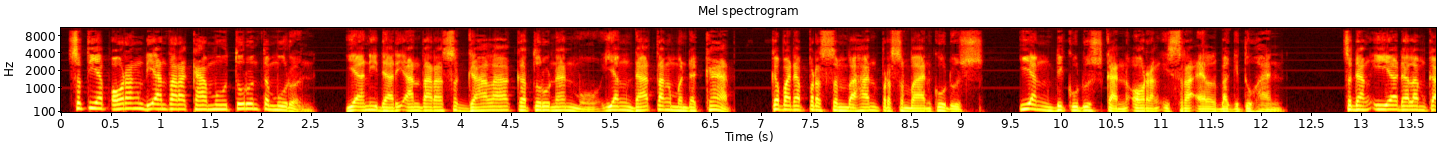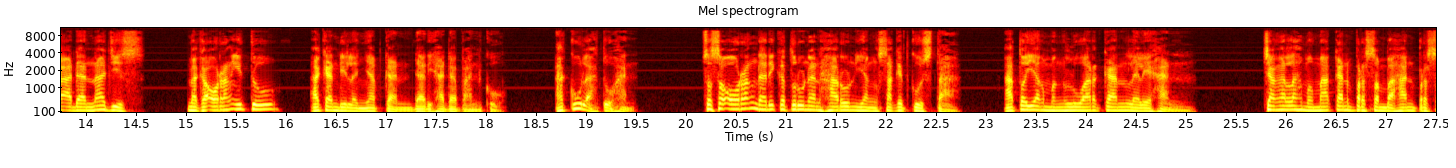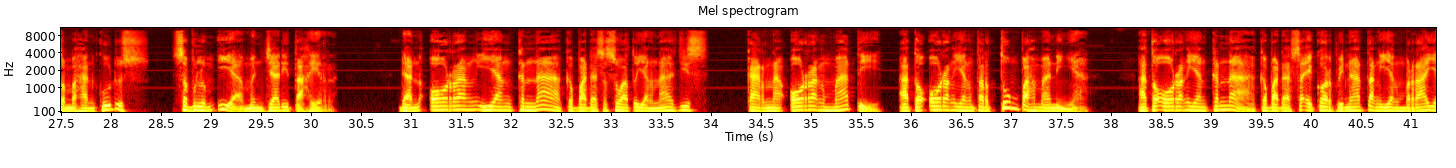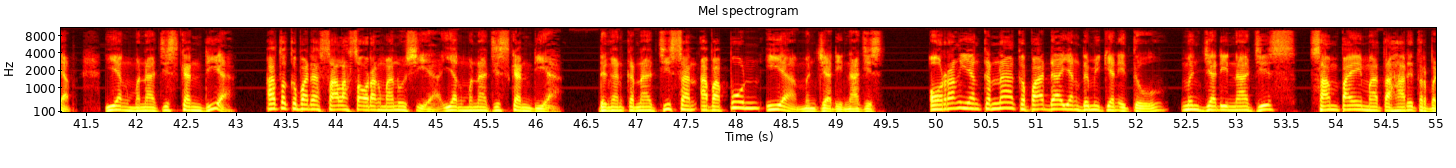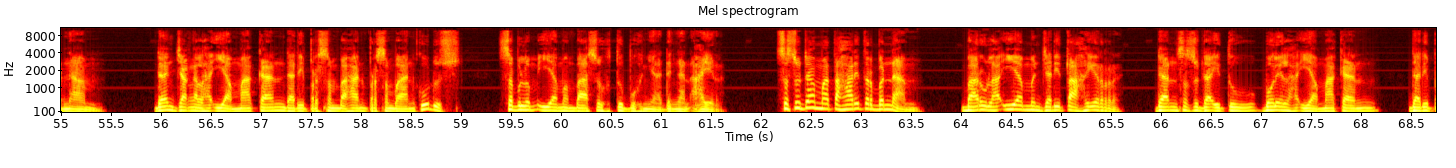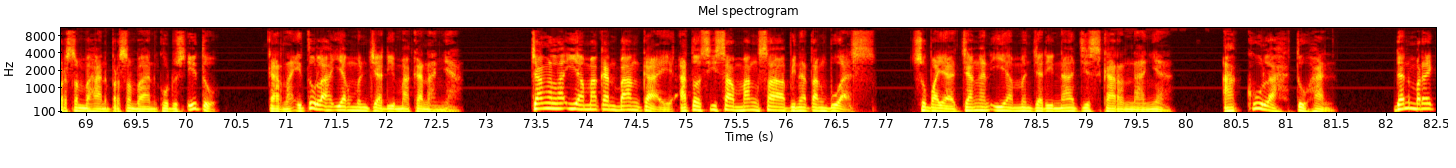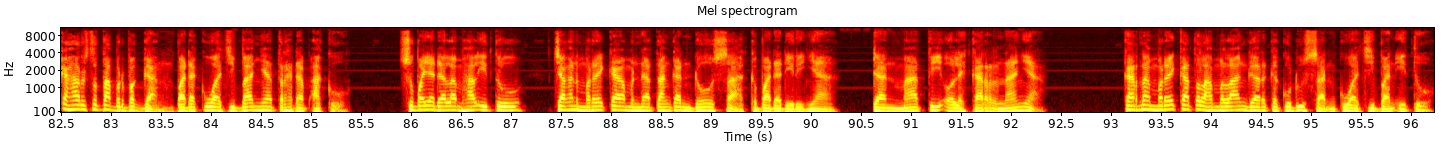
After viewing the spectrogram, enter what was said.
setiap orang di antara kamu turun-temurun, yakni dari antara segala keturunanmu yang datang mendekat kepada persembahan-persembahan kudus yang dikuduskan orang Israel bagi Tuhan. Sedang ia dalam keadaan najis, maka orang itu akan dilenyapkan dari hadapanku. Akulah Tuhan. Seseorang dari keturunan Harun yang sakit kusta, atau yang mengeluarkan lelehan, janganlah memakan persembahan-persembahan kudus, sebelum ia menjadi tahir. Dan orang yang kena kepada sesuatu yang najis karena orang mati atau orang yang tertumpah maninya, atau orang yang kena kepada seekor binatang yang merayap, yang menajiskan dia, atau kepada salah seorang manusia yang menajiskan dia. Dengan kenajisan apa pun ia menjadi najis. Orang yang kena kepada yang demikian itu menjadi najis sampai matahari terbenam, dan janganlah ia makan dari persembahan-persembahan kudus sebelum ia membasuh tubuhnya dengan air. Sesudah matahari terbenam, barulah ia menjadi tahir, dan sesudah itu bolehlah ia makan dari persembahan-persembahan kudus itu, karena itulah yang menjadi makanannya. Janganlah ia makan bangkai atau sisa mangsa binatang buas, supaya jangan ia menjadi najis karenanya. Akulah Tuhan. Dan mereka harus tetap berpegang pada kewajibannya terhadap aku supaya dalam hal itu jangan mereka mendatangkan dosa kepada dirinya dan mati oleh karenanya, karena mereka telah melanggar kekudusan kewajiban itu.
